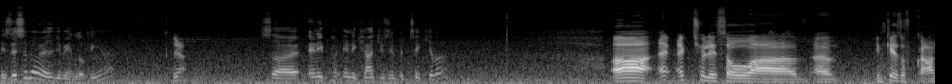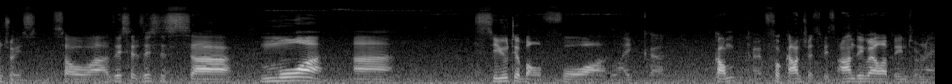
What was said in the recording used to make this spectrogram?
Is this an area that you've been looking at? Yeah. So, any any countries in particular? Uh, actually, so uh, uh, in case of countries, so uh, this is this is uh, more uh, suitable for like uh, com- for countries with undeveloped internet.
